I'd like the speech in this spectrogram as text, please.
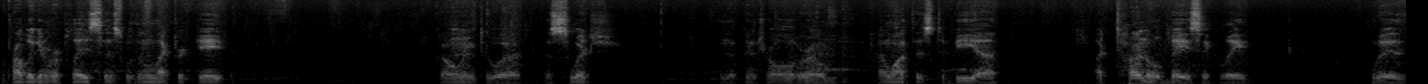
I'm probably gonna replace this with an electric gate going to a, a switch in the control room. I want this to be a a tunnel basically with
